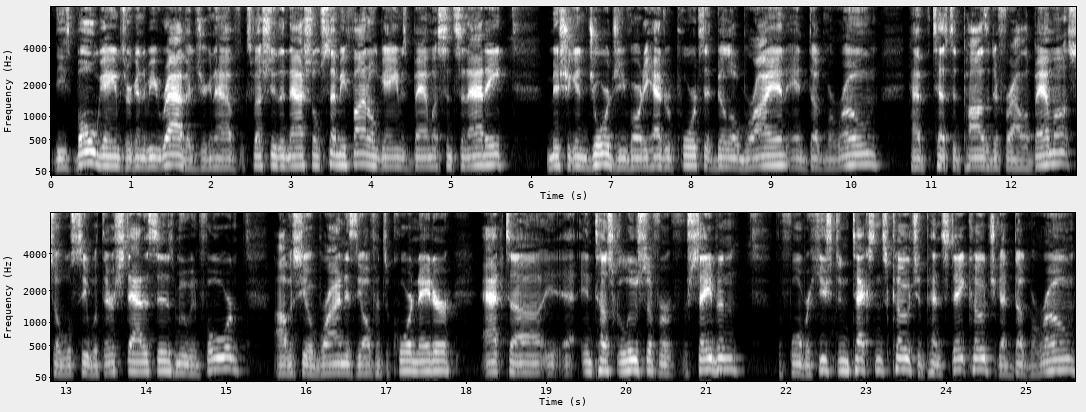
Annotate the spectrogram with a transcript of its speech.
these bowl games are going to be ravaged. You're going to have, especially the national semifinal games, Bama, Cincinnati, Michigan, Georgia. You've already had reports that Bill O'Brien and Doug Marrone have tested positive for Alabama, so we'll see what their status is moving forward. Obviously, O'Brien is the offensive coordinator at uh, in Tuscaloosa for, for Saban, the former Houston Texans coach and Penn State coach. You got Doug Marrone,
